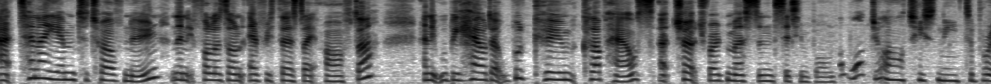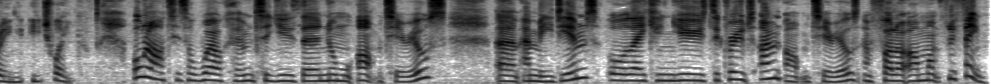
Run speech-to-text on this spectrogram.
at 10am to 12 noon. Then it follows on every Thursday after, and it will be held at Woodcombe Clubhouse at Church Road, Murston, Sittingbourne. What do artists need to bring each week? All artists are welcome to use their normal art materials um, and mediums, or they can use the group's own art materials and follow our monthly theme.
